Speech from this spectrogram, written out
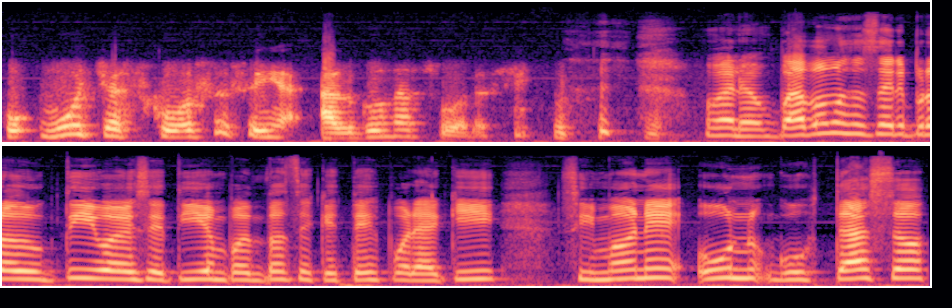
co- muitas coisas em algumas horas. Bueno, va- vamos a ser productivo ese tiempo entonces que estés por aquí. Simone, un gustazo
